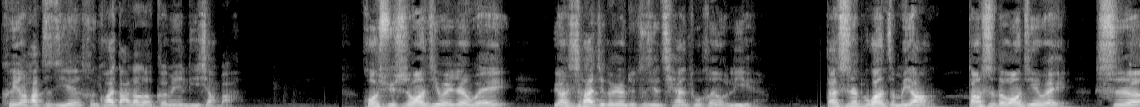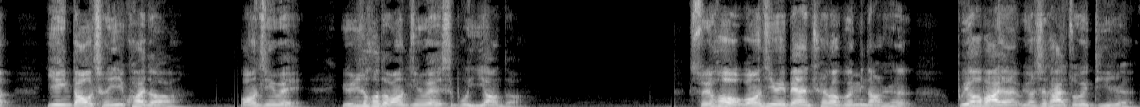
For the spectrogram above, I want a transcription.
可以让他自己很快达到了革命理想吧。或许是汪精卫认为袁世凯这个人对自己的前途很有利。但是不管怎么样，当时的汪精卫。是引刀成一块的汪精卫，与日后的汪精卫是不一样的。随后，汪精卫便劝告革命党人不要把袁袁世凯作为敌人，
